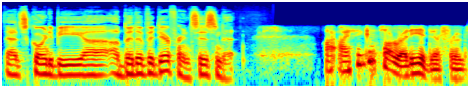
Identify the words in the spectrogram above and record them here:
That's going to be uh, a bit of a difference, isn't it? I think it's already a difference.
